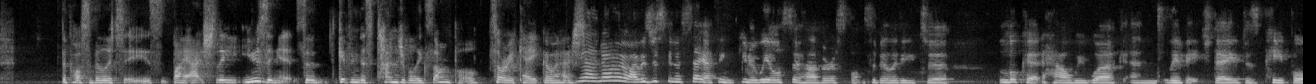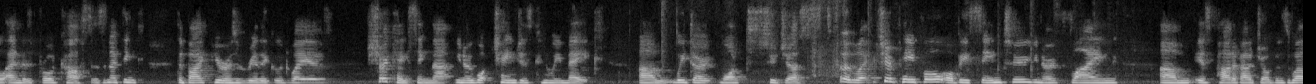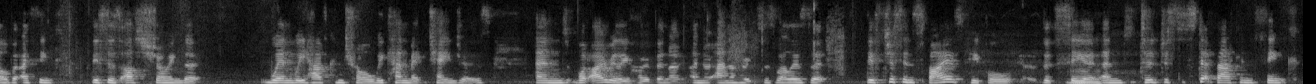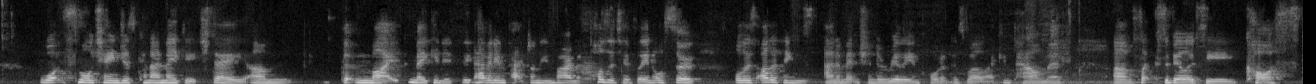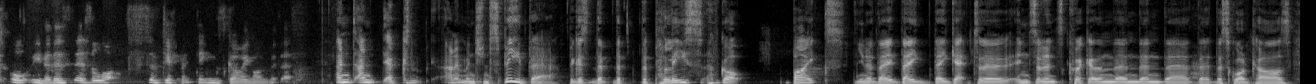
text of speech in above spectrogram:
the possibilities by actually using it. So giving this tangible example. Sorry, Kate, go ahead. Yeah, no, I was just going to say, I think, you know, we also have a responsibility to look at how we work and live each day as people and as broadcasters. And I think the Bike Bureau is a really good way of showcasing that. You know, what changes can we make? Um, we don't want to just lecture people or be seen to. You know, flying um, is part of our job as well. But I think this is us showing that when we have control, we can make changes. And what I really hope, and I, I know Anna hopes as well, is that this just inspires people that see mm. it and to just step back and think, what small changes can I make each day um, that might make an have an impact on the environment positively, and also all those other things Anna mentioned are really important as well, like empowerment, um, flexibility, cost. Or you know, there's there's lots of different things going on with it. And and uh, Anna mentioned speed there because the, the the police have got bikes. You know, they they they get to incidents quicker than than, than the, the, the squad cars.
